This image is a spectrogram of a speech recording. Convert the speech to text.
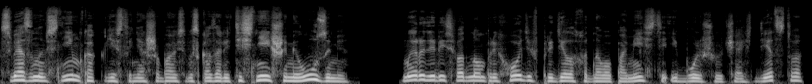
связанным с ним, как, если не ошибаюсь, вы сказали, теснейшими узами. Мы родились в одном приходе, в пределах одного поместья и большую часть детства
